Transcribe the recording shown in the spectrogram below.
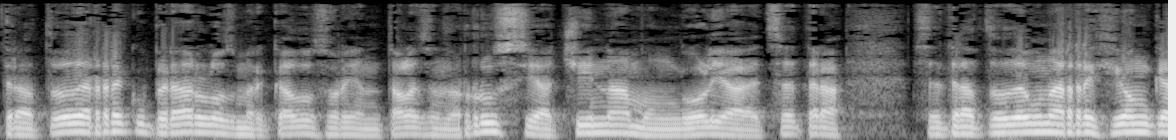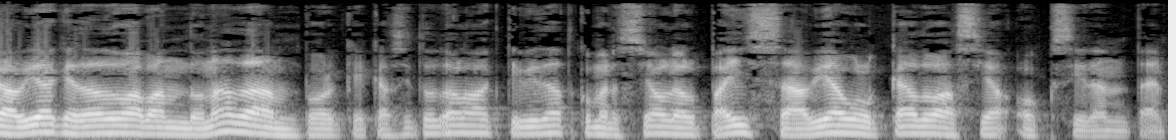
trató de recuperar los mercados orientales en Rusia, China, Mongolia, etc. Se trató de una región que había quedado abandonada porque casi toda la actividad comercial del país se había volcado hacia Occidente.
